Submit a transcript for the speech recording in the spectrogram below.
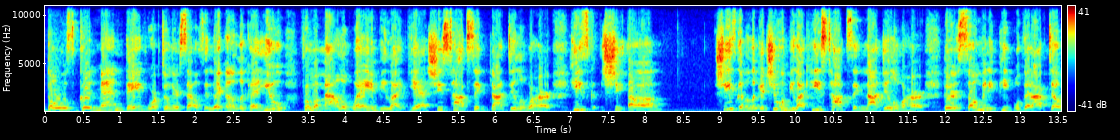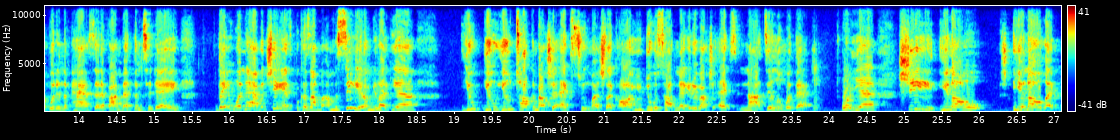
those good men they've worked on themselves and they're going to look at you from a mile away and be like yeah she's toxic not dealing with her. He's she um she's going to look at you and be like he's toxic not dealing with her. There are so many people that i've dealt with in the past that if i met them today they wouldn't have a chance because I'm, I'm gonna see it. I'm be like, yeah, you you you talking about your ex too much. Like all you do is talk negative about your ex, not dealing with that. Or yeah, she, you know, you know, like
